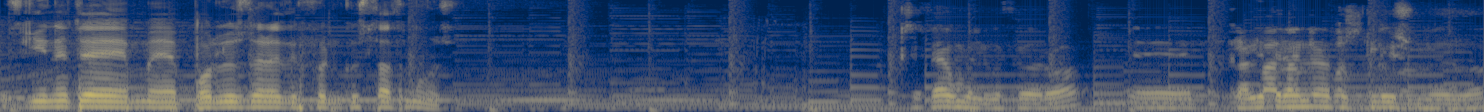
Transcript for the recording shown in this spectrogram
Πώς γίνεται με πολλούς ραδιοφωνικούς σταθμούς. Ξεφεύγουμε λίγο θεωρώ. Ε, καλύτερα πάμε είναι να πώς το το κλείσουμε κάνουμε. εδώ.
